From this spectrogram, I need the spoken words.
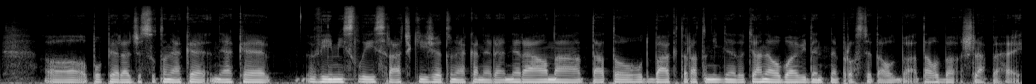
popierať, že sú to nejaké, nejaké výmysly, sračky, že je to nejaká nereálna táto hudba, ktorá to nikdy nedotiahne, lebo evidentne proste tá hudba, tá hudba šľape, hej.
